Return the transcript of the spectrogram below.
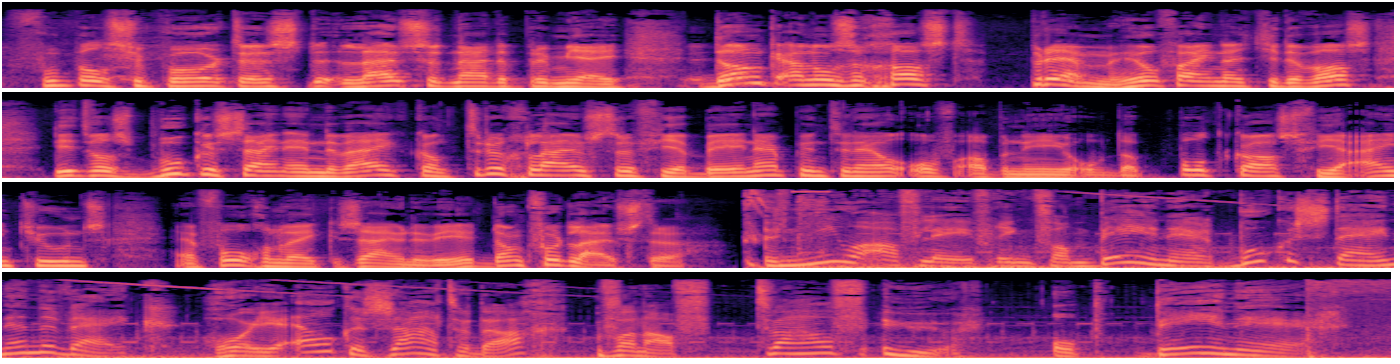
voetbalsupporters, luistert naar de premier. Dank aan onze gast Prem. Heel fijn dat je er was. Dit was Boekenstein en de Wijk. Je kan terugluisteren via bnr.nl of abonneer je op de podcast via iTunes. En volgende week zijn we er weer. Dank voor het luisteren. Een nieuwe aflevering van BNR Boekenstein en de Wijk. Hoor je elke zaterdag vanaf 12 uur op BNR.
